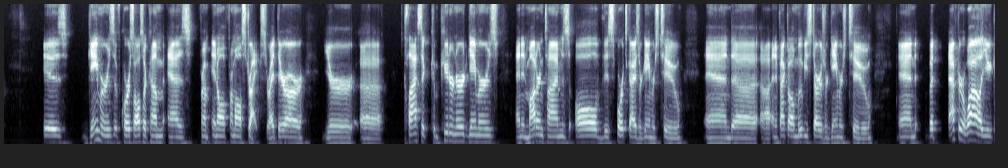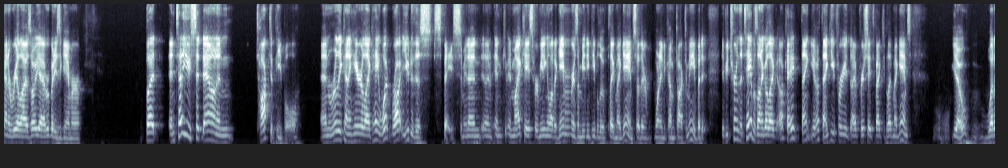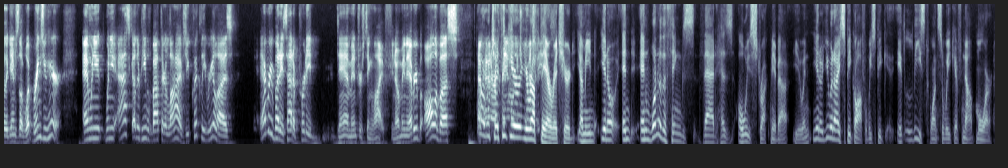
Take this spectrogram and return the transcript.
is gamers, of course, also come as from in all from all stripes, right? There are your uh, classic computer nerd gamers, and in modern times, all the sports guys are gamers too, and uh, uh, and in fact, all movie stars are gamers too. And but after a while, you kind of realize, oh yeah, everybody's a gamer. But until you sit down and talk to people and really kind of hear like, hey, what brought you to this space? I mean, and, and, in my case, for meeting a lot of gamers, I'm meeting people who have played my game, so they're wanting to come talk to me. But if you turn the tables on, I go like, okay, thank you know, thank you for, I appreciate the fact you played my games. You know, what are the games? What brings you here? And when you when you ask other people about their lives, you quickly realize everybody's had a pretty damn interesting life. You know, I mean, every all of us. Oh, Rich, I think you're you're up there, Richard. I mean, you know, and and one of the things that has always struck me about you, and you know, you and I speak often. We speak at least once a week, if not more.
